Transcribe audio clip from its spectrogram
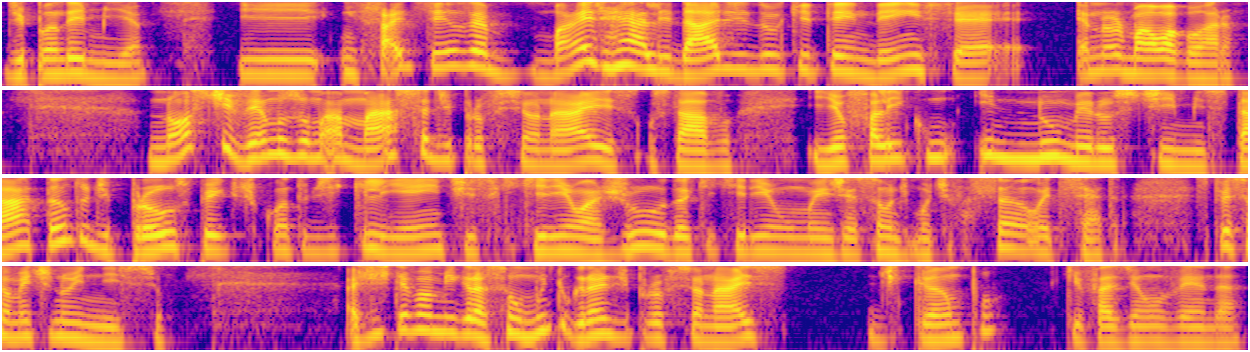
de pandemia. E Inside Sales é mais realidade do que tendência, é, é normal agora. Nós tivemos uma massa de profissionais, Gustavo, e eu falei com inúmeros times, tá? Tanto de prospect quanto de clientes que queriam ajuda, que queriam uma injeção de motivação, etc. Especialmente no início a gente teve uma migração muito grande de profissionais de campo que faziam venda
